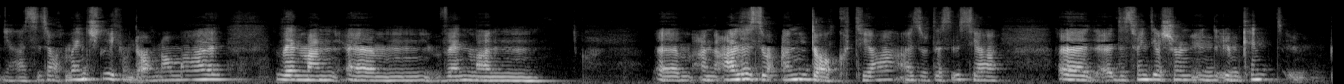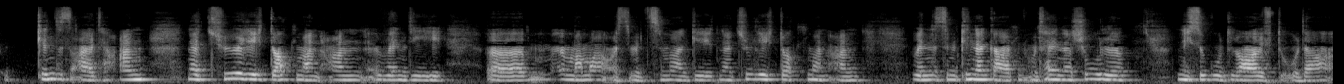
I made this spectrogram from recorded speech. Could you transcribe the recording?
ja, es ist auch menschlich und auch normal, wenn man, ähm, wenn man ähm, an alles so andockt, ja. Also das ist ja, äh, das fängt ja schon in, im kind, Kindesalter an. Natürlich dockt man an, wenn die äh, Mama aus dem Zimmer geht. Natürlich dockt man an, wenn es im Kindergarten oder in der Schule nicht so gut läuft oder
